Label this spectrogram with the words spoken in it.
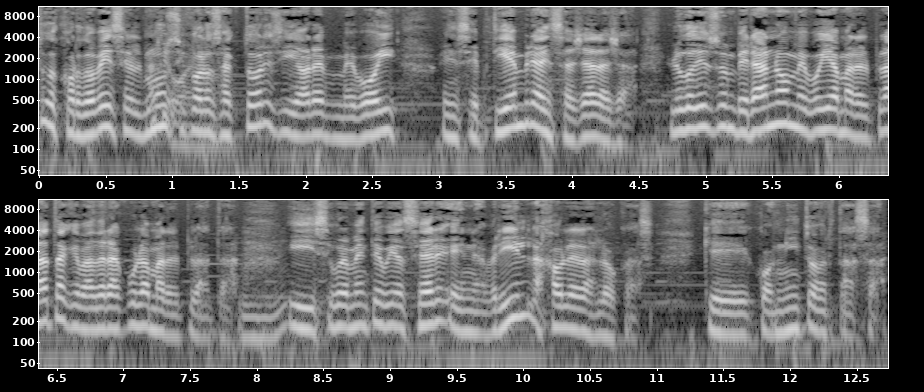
Todo es cordobés, el músico, los actores, y ahora me voy en septiembre a ensayar allá. Luego de eso, en verano, me voy a Mar del Plata, que va Drácula a Mar del Plata. Y seguramente voy a hacer en abril La Jaula de las Locas, que con Nito Bertaza.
